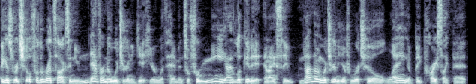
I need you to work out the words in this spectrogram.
against Rich Hill for the Red Sox, and you never know what you're going to get here with him. And so for me, I look at it and I say, not knowing what you're going to get from Rich Hill, laying a big price like that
